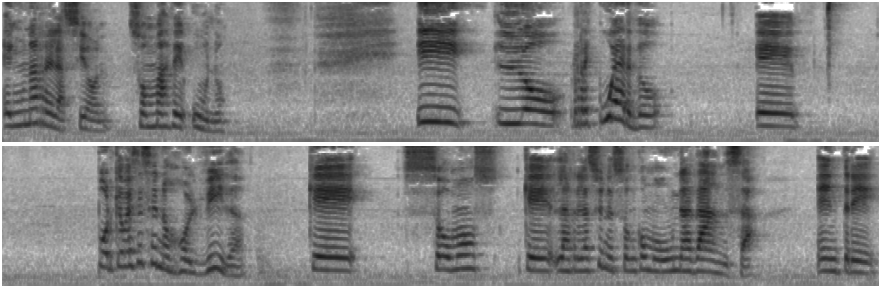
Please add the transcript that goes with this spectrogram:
en una relación son más de uno. Y lo recuerdo eh, porque a veces se nos olvida que somos, que las relaciones son como una danza entre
